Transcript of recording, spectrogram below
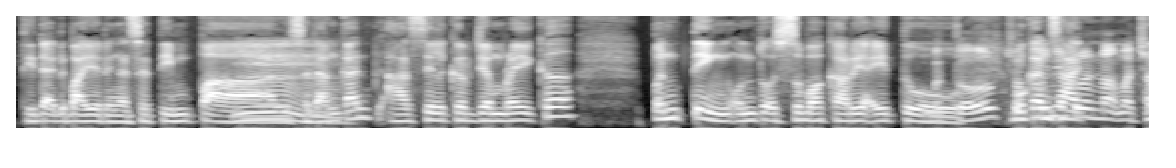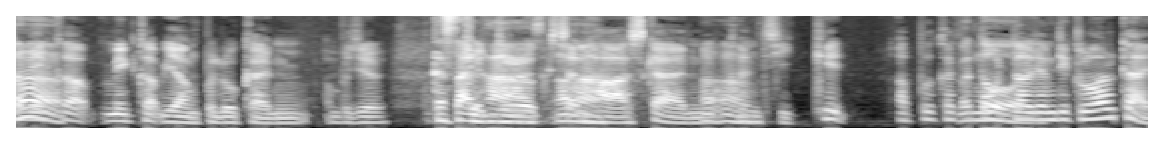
tidak dibayar dengan setimpal Hmm. sedangkan hasil kerja mereka penting untuk sebuah karya itu. Betul. Bukan Contohnya sahaja kalau nak macam Ah. make up, make up yang perlukan apa je Kesan cedera, khas. kesan ah. khas kan. Ah. Bukan sikit apa kata Betul. modal yang dikeluarkan.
